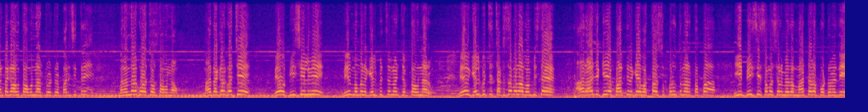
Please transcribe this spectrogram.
అంటగాగుతా ఉన్నటువంటి పరిస్థితిని మనందరం కూడా చూస్తూ ఉన్నాం. మా దగ్గరకు వచ్చి మేము బీసీలవి మీరు మమ్మల్ని గెలిపించండి అని చెప్తా ఉన్నారు. మేము గెలిపించి చట్టసభలో పంపిస్తే ఆ రాజకీయ పార్టీలకే ఒత్తాసు పలుకుతున్నారు తప్ప ఈ బీసీ సమస్యల మీద మాట్లాడకపోవటం అనేది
